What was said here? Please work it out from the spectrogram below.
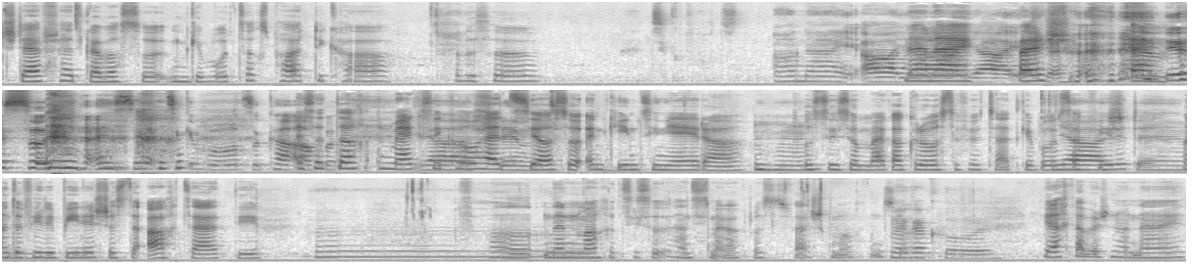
Die Steff hat, glaube ich, so eine Geburtstagsparty gehabt. Oder so. Oh nein, ah ja, Nein, nein, ja. ich- weißt du, ähm, Die ist so scheiße, hat sie Geburtstag gehabt. Es hat doch in Mexiko Ja, hat es ja so ein Quinceañera, Mhm. wo sie so mega gross den 15. Geburtstag ja, feiern. stimmt. Und der Philippinen ist das der 18. Voll. Und dann machen sie so, haben sie ein mega grosses Fest gemacht und so. Mega cool. Ja, ich glaube, es ist noch nice.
